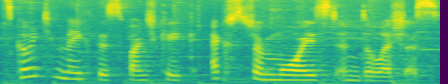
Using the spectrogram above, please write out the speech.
It's going to make this sponge cake extra moist and delicious.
